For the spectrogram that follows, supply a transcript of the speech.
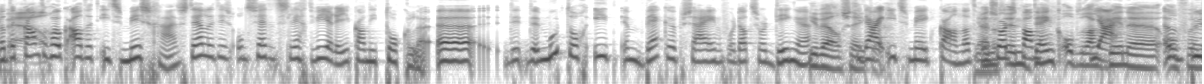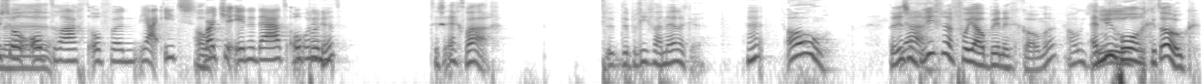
Want er kan toch ook altijd iets misgaan? Stel, het is ontzettend slecht weer en je kan niet tokkelen. Eh, dit- er moet toch iets, een backup zijn voor dat soort dingen. Jawel, dat je zeker. daar iets mee kan. Dat Ja, een dat soort een van denkopdracht ja, binnen een of puzzelopdracht of een ja, iets Oh. wat je inderdaad Op op een... een... Het? het is echt waar. De, de brief aan Nelke. oh, Er is Ja. een brief naar voor jou binnengekomen. Oh, En nu hoor ik het ook.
